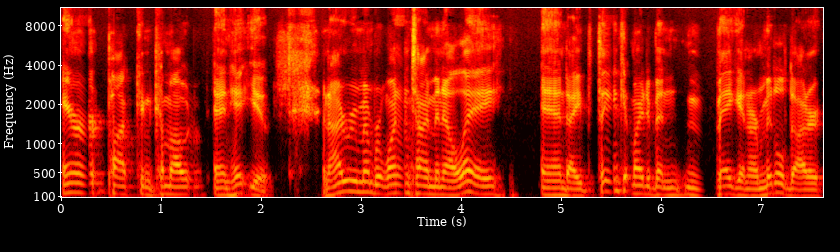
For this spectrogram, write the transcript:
errant puck can come out and hit you. And I remember one time in LA, and I think it might have been Megan, our middle daughter,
